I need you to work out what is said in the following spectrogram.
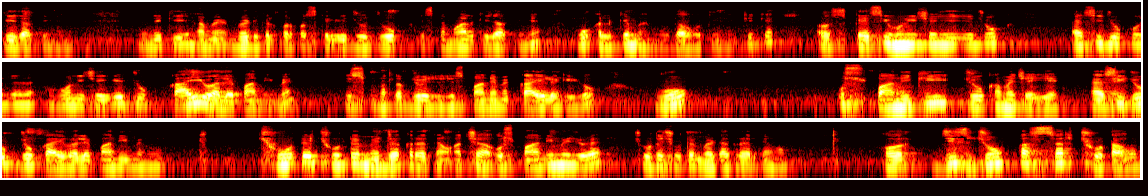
की जाती हैं। यानी कि हमें मेडिकल पर्पज़ के लिए जो जोक इस्तेमाल की जाती हैं, वो हल्के महमूदा होती हैं, ठीक है? और कैसी होनी चाहिए ये जोक? ऐसी जोक हो होनी चाहिए जो काई वाले पानी में, जिस मतलब जो जिस पानी में काई लगी हो, वो उस पानी की जोक हमें चाहिए। ऐसी जोक जो काई वाले पानी में हो छोटे छोटे मेढक रहते हो। अच्छा उस पानी में जो है छोटे छोटे मेढक रहते हो। और जिस जोंक का सर छोटा हो,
